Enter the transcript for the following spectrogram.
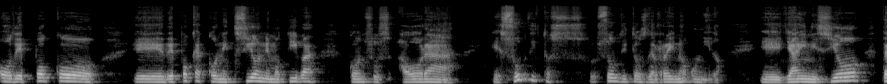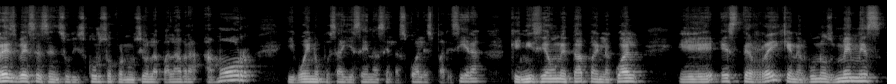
o de poco eh, de poca conexión emotiva con sus ahora eh, súbditos, súbditos del Reino Unido. Eh, ya inició, tres veces en su discurso pronunció la palabra amor y bueno, pues hay escenas en las cuales pareciera que inicia una etapa en la cual este rey, que en algunos memes,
